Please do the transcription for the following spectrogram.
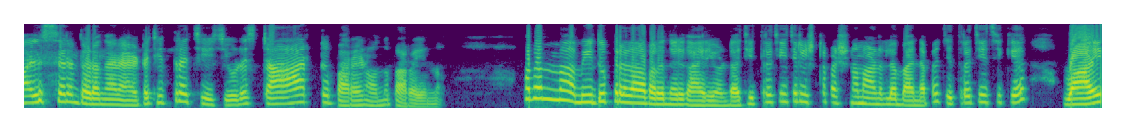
മത്സരം തുടങ്ങാനായിട്ട് ചിത്ര ചേച്ചിയുടെ സ്റ്റാർട്ട് പറയണമെന്ന് പറയുന്നു. അപ്പം വിധുപ്രത പറയുന്ന ഒരു കാര്യമുണ്ട്. ചിത്ര ചേച്ചിയുടെ ഇഷ്ട ഭക്ഷണമാണല്ലോ ബൻ അപ്പം ചിത്ര ചേച്ചിക്ക് വായി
